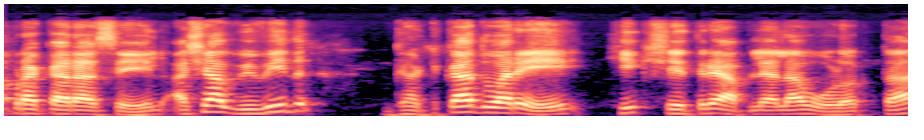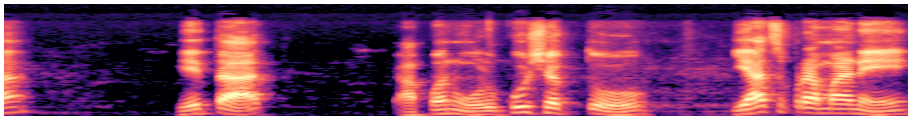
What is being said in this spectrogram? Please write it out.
प्रकार असेल अशा विविध घटकाद्वारे ही क्षेत्रे आपल्याला ओळखता येतात. आपण ओळखू शकतो. याचप्रमाणे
